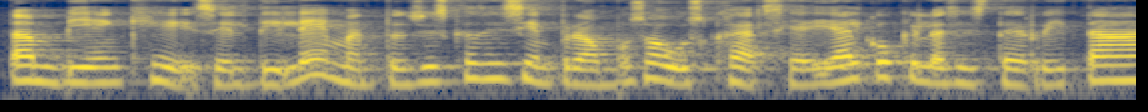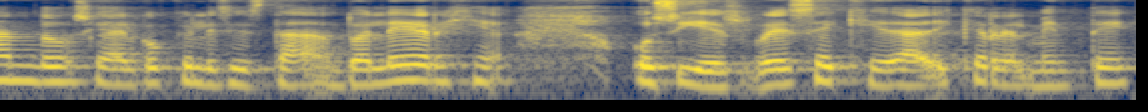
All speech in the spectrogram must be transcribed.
también, que es el dilema. Entonces casi siempre vamos a buscar si hay algo que las está irritando, si hay algo que les está dando alergia, o si es resequedad y que realmente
